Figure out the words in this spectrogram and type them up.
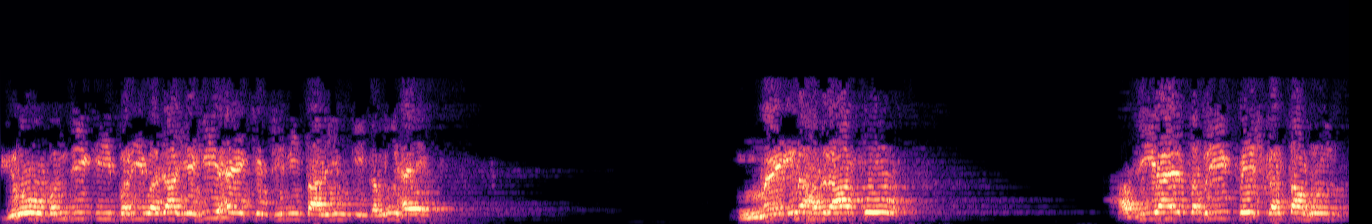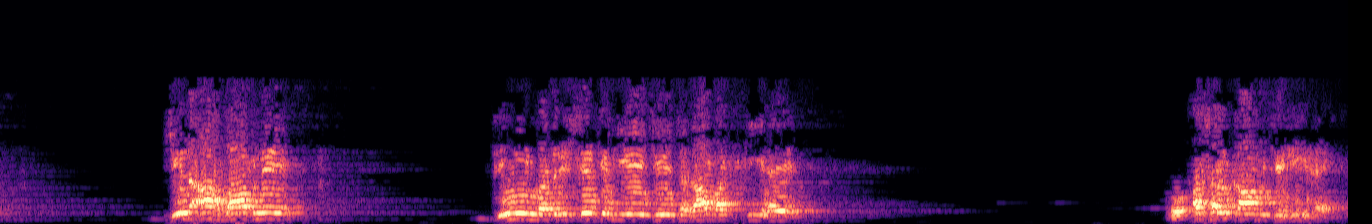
گروہ بندی کی بڑی وجہ یہی ہے کہ دینی تعلیم کی کمی ہے۔ میں ان حضرات کو حضیہ تبریک پیش کرتا ہوں، جن احباب نے دینی مدرسے کے لیے یہ جگہ وقت کی ہے، وہ اصل کام یہی ہے۔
